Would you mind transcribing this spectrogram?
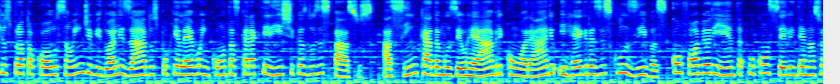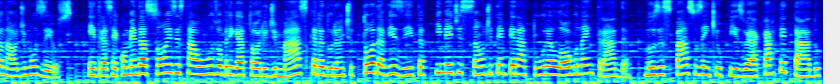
que os protocolos são individualizados porque levam em conta as características dos espaços. Assim, cada museu reabre com horário e regras exclusivas, conforme orienta o Conselho Internacional de Museus. Entre as recomendações está o uso obrigatório de máscara durante toda a visita e medição de temperatura logo na entrada. Nos espaços em que o piso é acarpetado,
